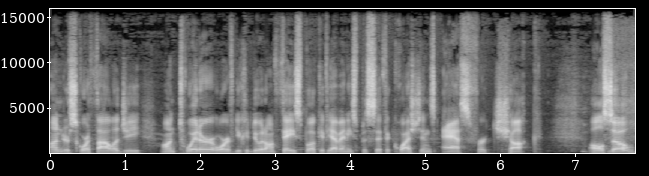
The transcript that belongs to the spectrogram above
underscore Thology on Twitter, or if you could do it on Facebook. If you have any specific questions, ask for Chuck. Also,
